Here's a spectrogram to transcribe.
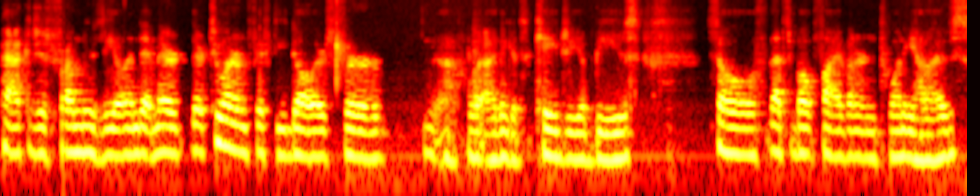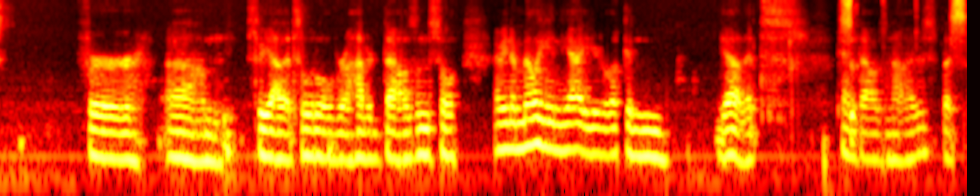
packages from New Zealand, and they're they're two hundred and fifty dollars for uh, what I think it's a kg of bees. So that's about five hundred and twenty hives for. Um, so yeah, that's a little over a hundred thousand. So I mean, a million. Yeah, you're looking. Yeah, that's ten thousand so, hives, but.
